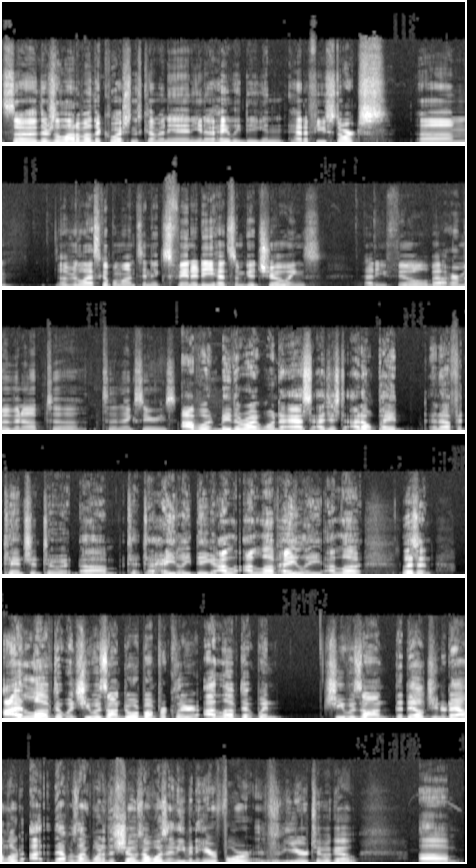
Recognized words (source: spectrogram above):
So there's a lot of other questions coming in. You know, Hailie Deegan had a few starts um, over the last couple months and Xfinity, had some good showings. How do you feel about her moving up to to the next series? I wouldn't be the right one to ask. I just I don't pay enough attention to it. Um, to, to Hailie Deegan, I, I love Hailie. I love. Listen, I loved it when she was on Door Bumper Clear. I loved it when she was on the Dale Jr. Download. I, that was like one of the shows I wasn't even here for. It was a year or two ago. Um,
